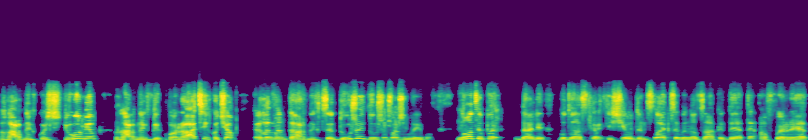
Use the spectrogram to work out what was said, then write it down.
гарних костюмів, гарних декорацій, хоча б елементарних. Це дуже і дуже важливо. Ну а тепер далі, будь ласка, іще один слайд. Це ви назад ідете, а вперед.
